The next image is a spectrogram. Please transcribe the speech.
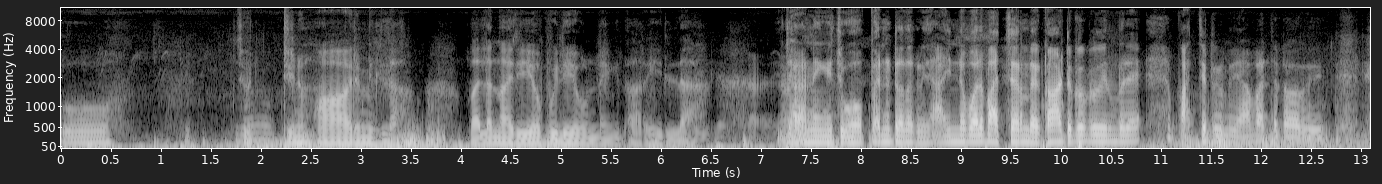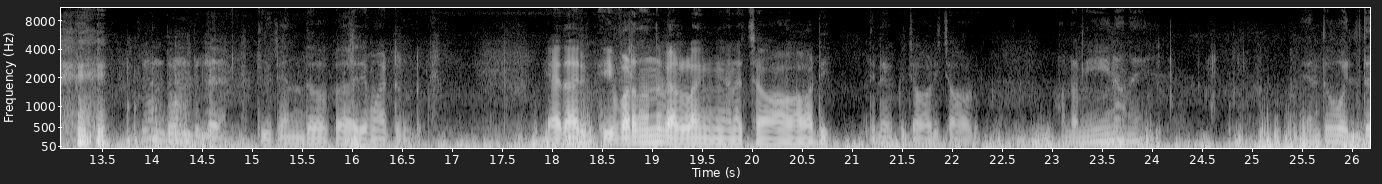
ഓ. ചുറ്റിനും ആരുമില്ല. വല്ല നരിയോ പുലിയോ ഉണ്ടെങ്കിൽ അറിയില്ല. ഇതാണെങ്കിൽ ചുവപ്പനിട്ട് നിൽക്കണേ ഞാൻ ഇന്ന പോലെ പച്ചറുണ്ട്. കാട്ടുക്കൊക്കെ വരുമ്പോഴേ പച്ചിട്ടുണ്ട് ഞാൻ പച്ചട്ടോ അത് കാര്യമായിട്ടുണ്ട്. ഏതായാലും ഇവിടെ നിന്ന് വെള്ളം ഇങ്ങനെ ചാടി ഇതിലേക്ക് ചാടി ചാടും. അണ്ട മീനാണ്. എന്തോ വലുത്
